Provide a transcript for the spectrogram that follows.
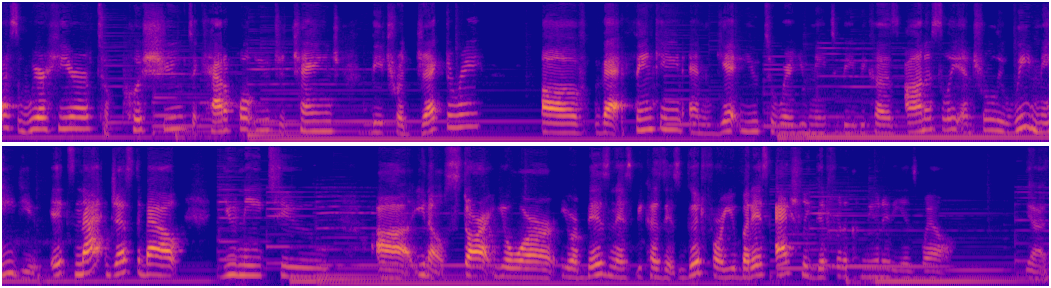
us, we're here to push you, to catapult you, to change the trajectory of that thinking and get you to where you need to be because honestly and truly we need you. It's not just about you need to uh, you know start your your business because it's good for you but it's actually good for the community as well. Yes.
